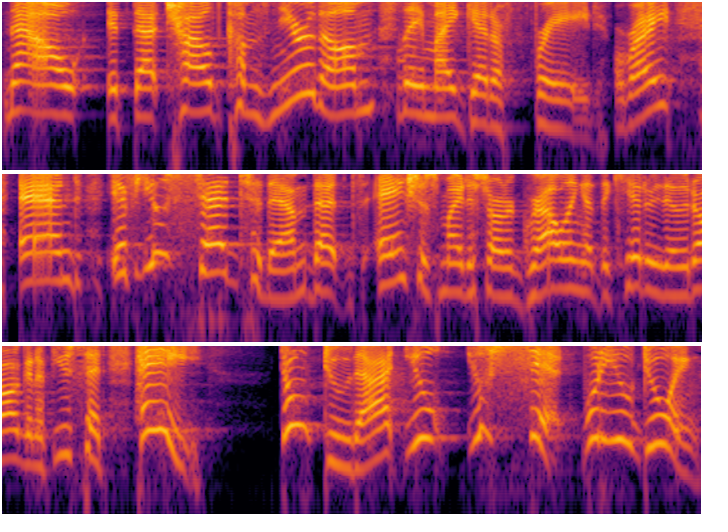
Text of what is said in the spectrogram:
Now, if that child comes near them, they might get afraid. All right. And if you said to them that anxious might have started growling at the kid or the other dog. And if you said, Hey, don't do that. You, you sit. What are you doing?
